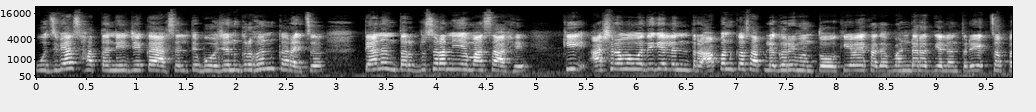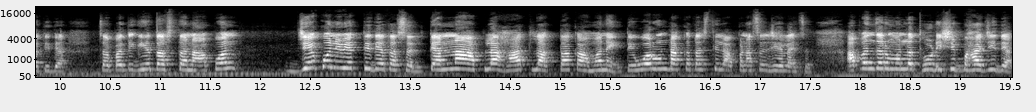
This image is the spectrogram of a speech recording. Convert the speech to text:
उजव्याच हाताने जे काय असेल ते भोजन ग्रहण करायचं. त्यानंतर दुसरा नियम असा आहे की आश्रमामध्ये गेल्यानंतर आपण कसं आपल्या घरी म्हणतो किंवा एखाद्या भंडारात गेल्यानंतर एक चपाती द्या. चपाती घेत असताना आपण जे कोणी व्यक्ती देत असेल त्यांना आपला हात लागता कामा नये. ते वरून टाकत असतील आपण असं झेलायचं. आपण जर म्हणलं थोडीशी भाजी द्या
